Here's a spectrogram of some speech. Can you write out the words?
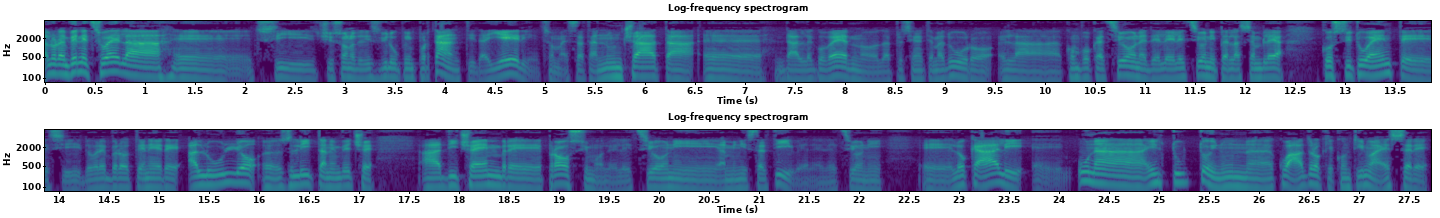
Allora, in Venezuela eh, ci, ci, sono degli sviluppi importanti. Da ieri insomma, è stata annunciata eh, dal governo, dal Presidente Maduro, la convocazione delle elezioni per l'Assemblea Costituente. Si dovrebbero tenere a luglio, eh, slittano invece a dicembre prossimo le elezioni amministrative, le elezioni eh, locali, eh, una, il tutto in un quadro che continua a essere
